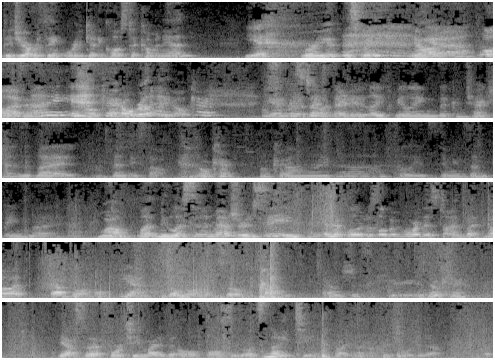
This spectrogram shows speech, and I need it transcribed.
Did you ever think were you getting close to coming in? Yeah. Were you this week? Yeah. Yeah. Well, last Okay. night. Okay. Oh, really? Okay. Yeah, because I started like feeling the contractions, but then they stopped. Okay. So Okay. I'm like, oh, hopefully it's doing something, but Well, let me listen and measure and see. And the fluid was a little bit more this time, but not abnormal. yeah, Still normal. So, I was just curious. okay. Yeah, so that 14 might have been a little false. Well, it's 19. Probably I don't going to look it up. But-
